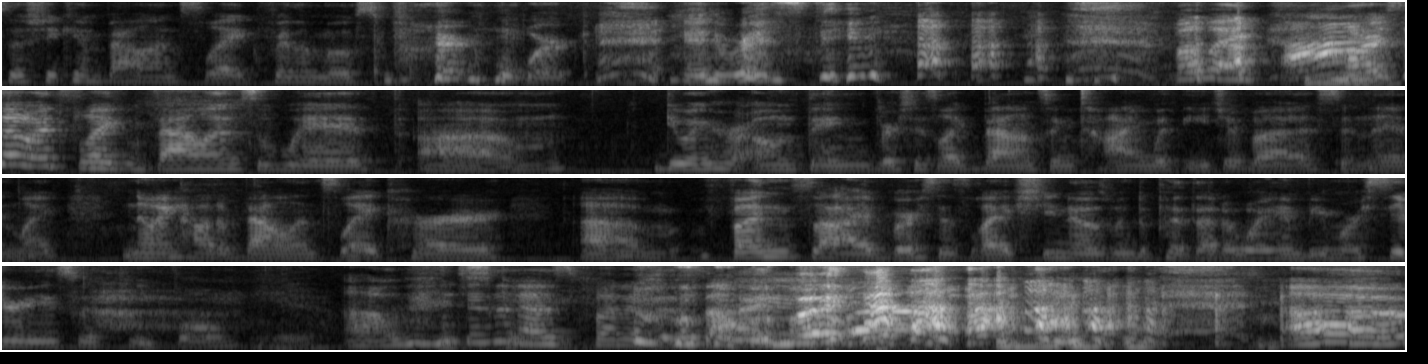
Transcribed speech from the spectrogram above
so she can balance like for the most part work and resting. But like more so it's like balance with um doing her own thing versus like balancing time with each of us and then like knowing how to balance like her um, fun side versus like she knows when to put that away and be more serious with people um, which It's isn't scary. as fun as a side, but um,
